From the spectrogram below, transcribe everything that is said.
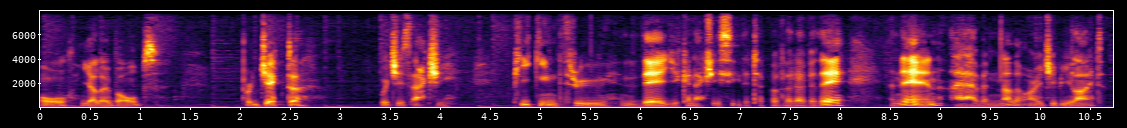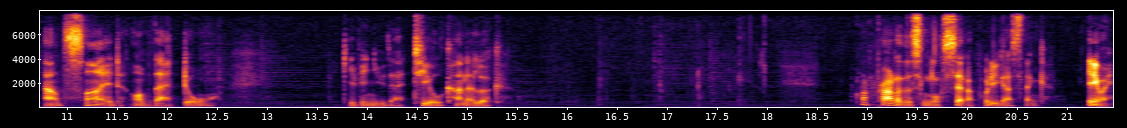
all yellow bulbs. Projector, which is actually peeking through there. You can actually see the tip of it over there. And then I have another RGB light outside of that door, giving you that teal kind of look. Quite proud of this little setup. What do you guys think? Anyway,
